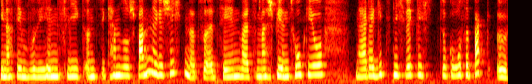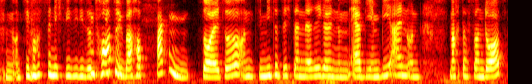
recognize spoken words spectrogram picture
je nachdem, wo sie hinfliegt. Und sie kann so spannende Geschichten dazu erzählen, weil zum Beispiel in Tokio naja, da gibt's nicht wirklich so große Backöfen und sie wusste nicht, wie sie diese Torte überhaupt backen sollte und sie mietet sich dann in der Regel in einem Airbnb ein und macht das dann dort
